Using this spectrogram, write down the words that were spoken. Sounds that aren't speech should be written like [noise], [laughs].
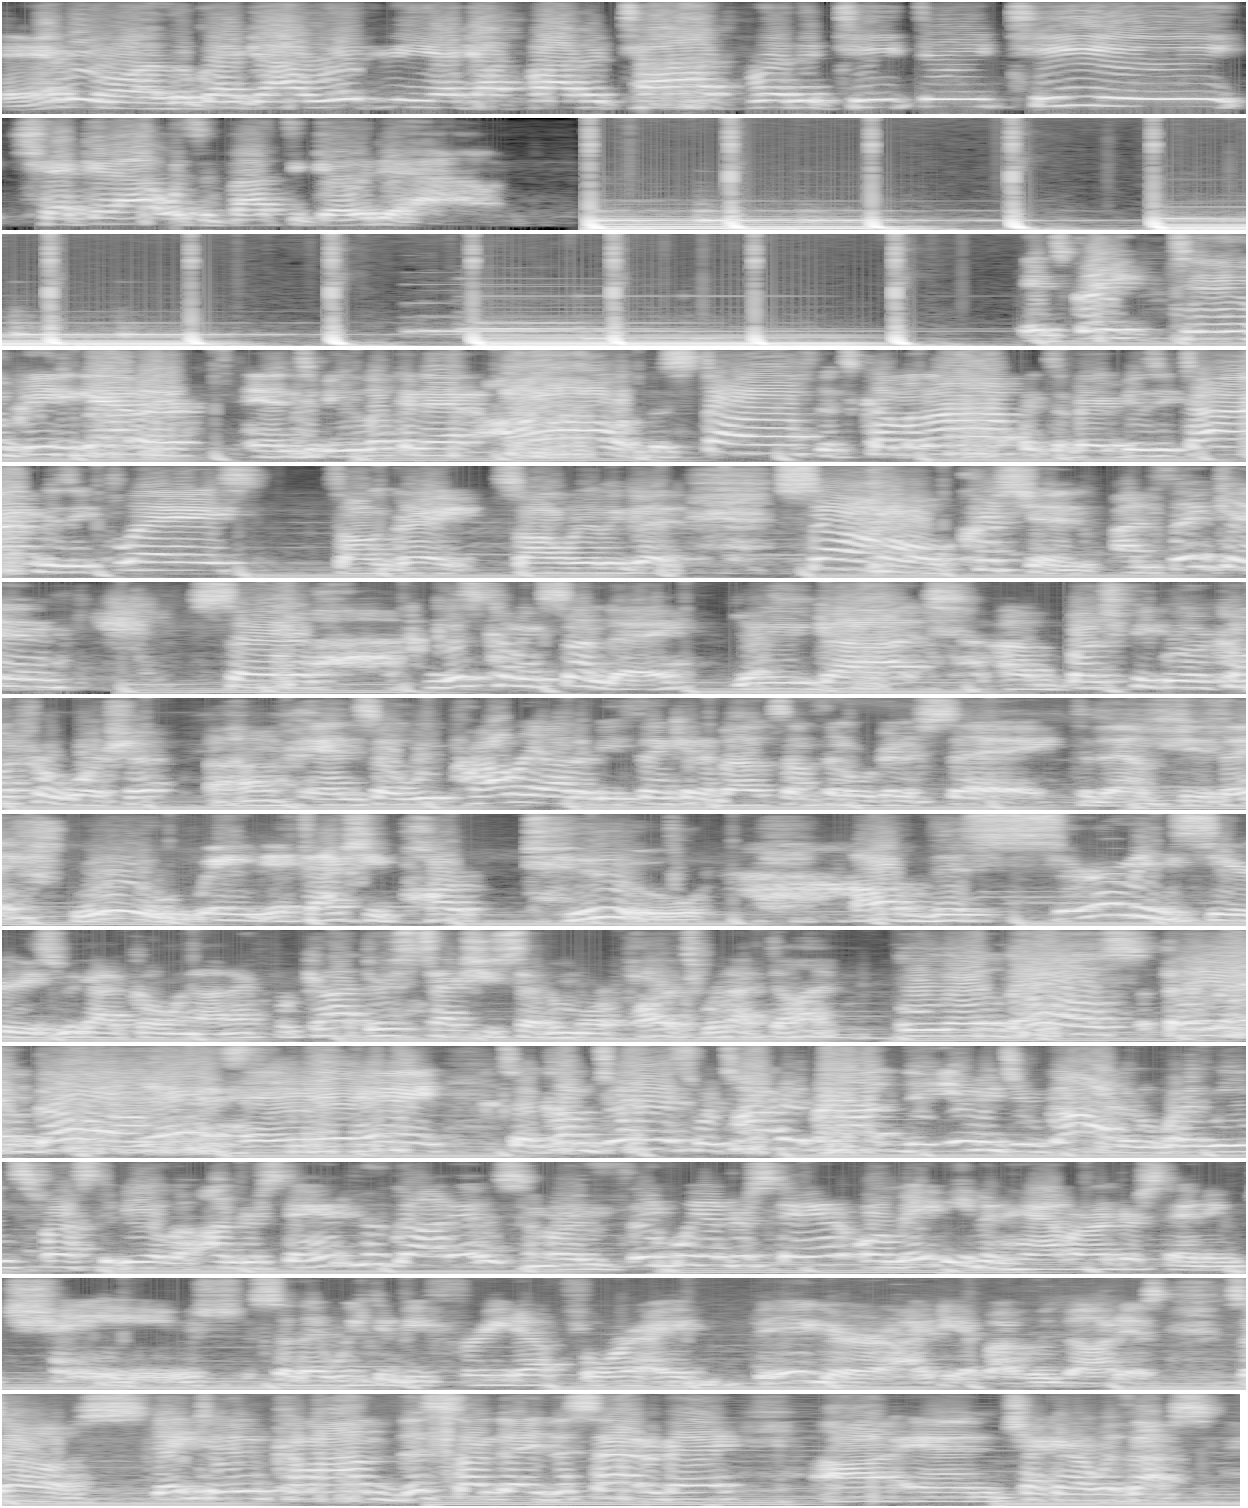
Everyone, look what I got with me. I got Father Todd for the T3T. Check it out what's about to go down. It's great to be together and to be looking at all of the stuff that's coming up. It's a very busy time, busy place. It's all great. It's all really good. So, Christian, I'm thinking. So, this coming Sunday, Yes. we've got a bunch of people who are coming for worship, Uh-huh. and so we probably ought to be thinking about something we're going to say to them. Do you think? Ooh, wait, it's actually part two of this sermon series we got going on. I forgot there's actually seven more parts. We're not done. Uno, dos, uno, dos. Yes. Hey, hey, hey. So come join us. We're talking about the image of God and what it means for us to be able to understand who God is, or Mhm. think we understand, or maybe even have our understanding changed so that we can be freed up for a bigger idea about who God is. So stay tuned. Come on this Sunday, this Saturday, uh, and check it out with us.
